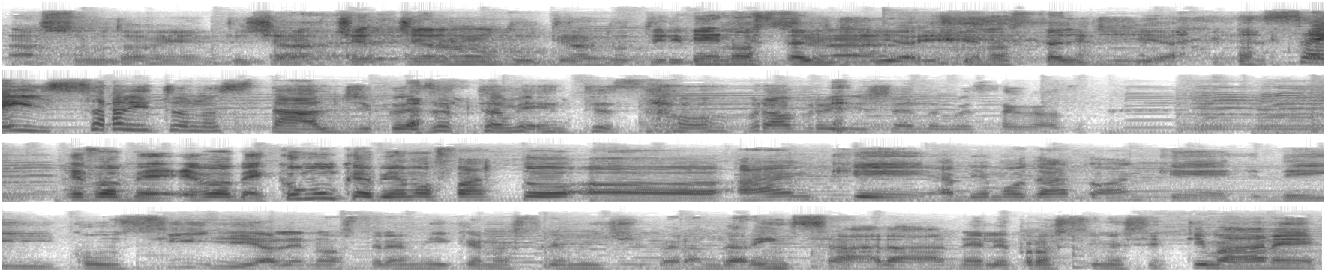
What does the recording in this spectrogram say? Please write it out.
Assolutamente, C'era, c'erano tutti, erano tutti Che nostalgia, che nostalgia. Sei il solito nostalgico, esattamente, stavo proprio dicendo questa cosa. E vabbè, e vabbè, comunque abbiamo fatto uh, anche, abbiamo dato anche dei consigli alle nostre amiche e ai nostri amici per andare in sala nelle prossime settimane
